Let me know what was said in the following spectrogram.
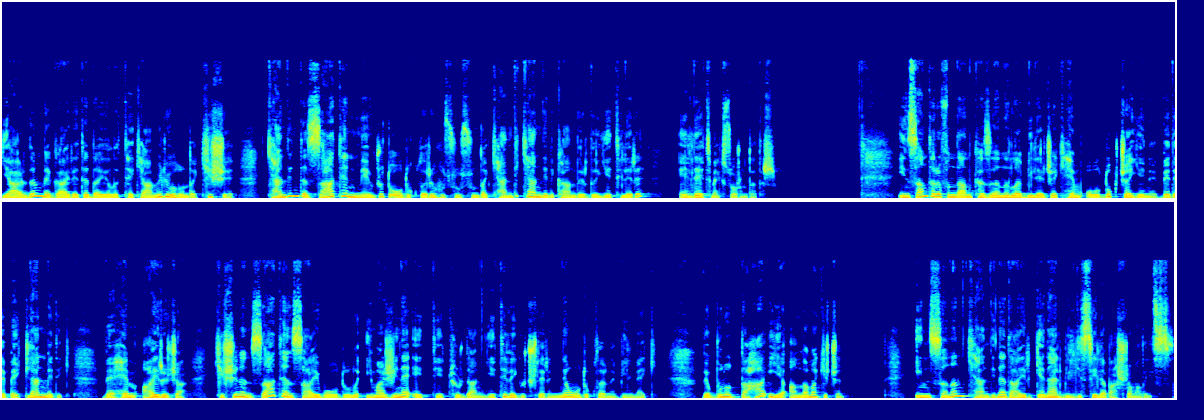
yardım ve gayrete dayalı tekamül yolunda kişi kendinde zaten mevcut oldukları hususunda kendi kendini kandırdığı yetileri elde etmek zorundadır. İnsan tarafından kazanılabilecek hem oldukça yeni ve de beklenmedik ve hem ayrıca kişinin zaten sahip olduğunu imajine ettiği türden yeti ve güçlerin ne olduklarını bilmek ve bunu daha iyi anlamak için insanın kendine dair genel bilgisiyle başlamalıyız.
